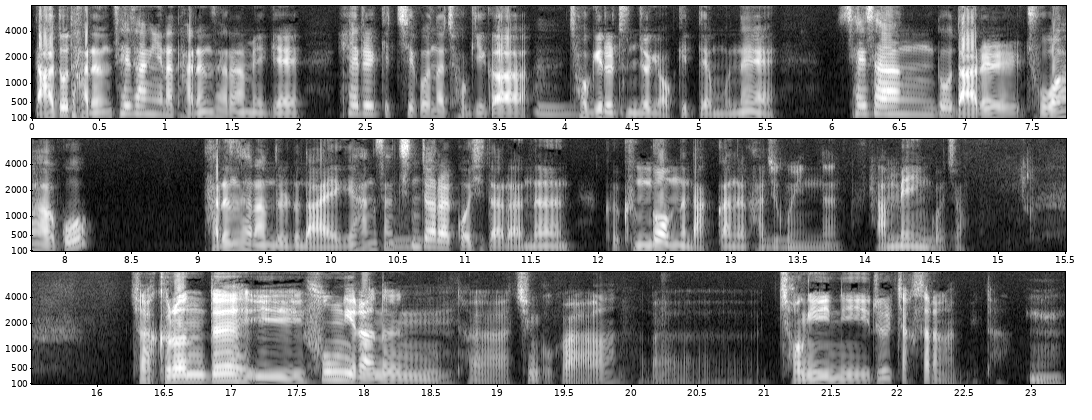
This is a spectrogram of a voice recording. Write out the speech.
나도 다른 세상이나 다른 사람에게 해를 끼치거나 저기가 음. 저기를 둔 적이 없기 때문에 세상도 나를 좋아하고 다른 사람들도 나에게 항상 음. 친절할 것이다라는 그 근거 없는 낙관을 가지고 음. 있는 남매인 음. 거죠. 자, 그런데 이 훅이라는 어, 친구가 어, 정인이를 짝사랑합니다. 음.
